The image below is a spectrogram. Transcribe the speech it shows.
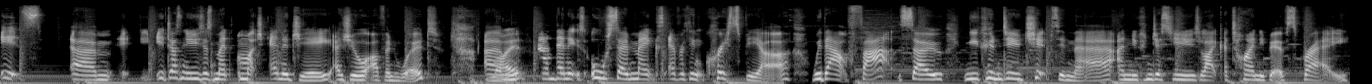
It's um, it, it doesn't use as much energy as your oven would, um, Right. and then it also makes everything crispier without fat. So you can do chips in there, and you can just use like a tiny bit of spray,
